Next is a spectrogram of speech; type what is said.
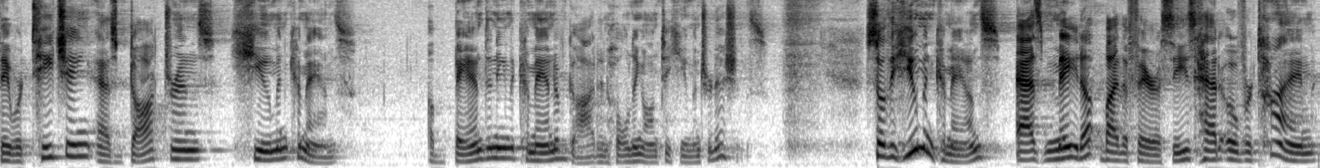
They were teaching as doctrines human commands, abandoning the command of God and holding on to human traditions. So the human commands, as made up by the Pharisees, had over time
